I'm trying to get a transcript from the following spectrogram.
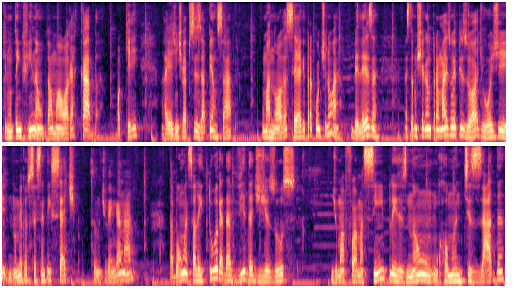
que não tem fim, não, tá? Uma hora acaba, ok? Aí a gente vai precisar pensar uma nova série para continuar, beleza? Mas estamos chegando para mais um episódio, hoje número 67, se eu não estiver enganado, tá bom? Essa leitura da vida de Jesus de uma forma simples, não romantizada,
